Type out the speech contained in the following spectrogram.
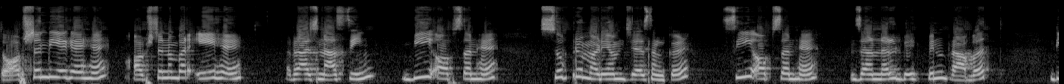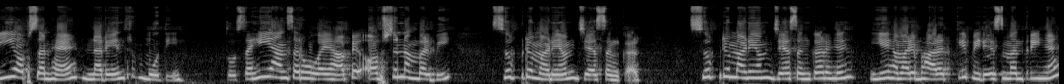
तो ऑप्शन दिए गए हैं। ऑप्शन नंबर ए है, राजनाथ सिंह। बी ऑप्शन है, सुब्रमण्यम जयशंकर। सी ऑप्शन है, general Bipin Rawat. D option है, नरेंद्र मोदी। तो सही आंसर होगा यहाँ पे option number B, Subrahmanyam Jaishankar. Subrahmanyam Jaishankar हैं, ये हमारे भारत के विदेश मंत्री हैं।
